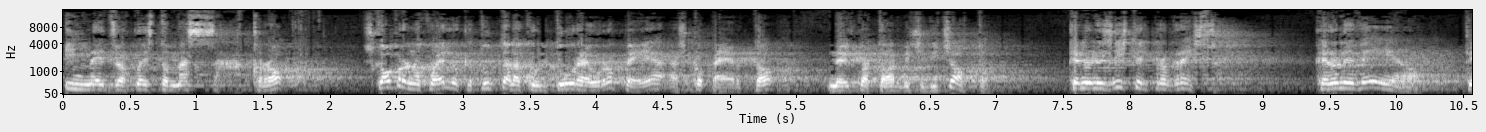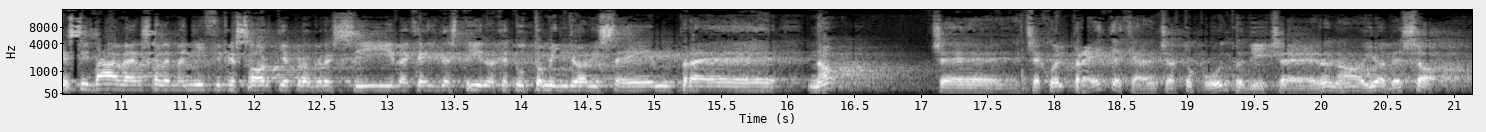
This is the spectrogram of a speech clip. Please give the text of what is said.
in mezzo a questo massacro, scoprono quello che tutta la cultura europea ha scoperto nel 14-18, che non esiste il progresso, che non è vero che si va verso le magnifiche sorti progressive, che il destino è che tutto migliori sempre, no, c'è, c'è, quel prete che a un certo punto dice no, no, io adesso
